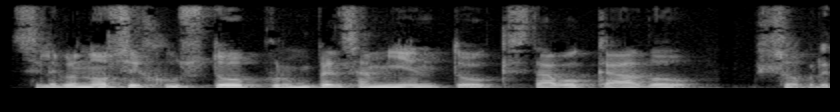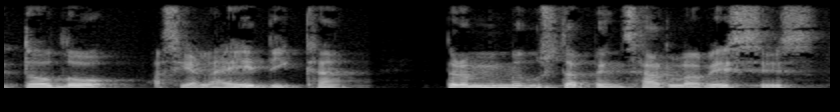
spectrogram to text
Se le conoce justo por un pensamiento que está abocado sobre todo hacia la ética, pero a mí me gusta pensarlo a veces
